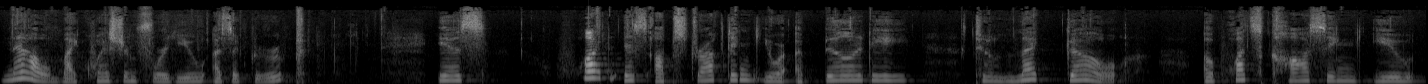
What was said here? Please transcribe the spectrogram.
Now, my question for you as a group is what is obstructing your ability to let go of what's causing you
